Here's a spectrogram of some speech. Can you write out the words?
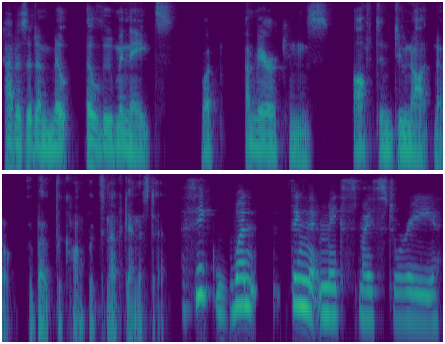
How does it illuminate what Americans often do not know about the conflict in Afghanistan? I think one thing that makes my story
